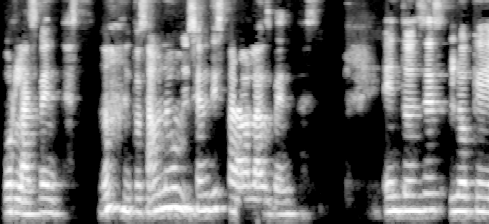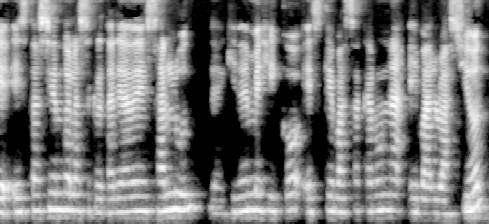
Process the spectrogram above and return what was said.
por las ventas, ¿no? Entonces aún se han disparado las ventas. Entonces, lo que está haciendo la Secretaría de Salud de aquí de México es que va a sacar una evaluación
